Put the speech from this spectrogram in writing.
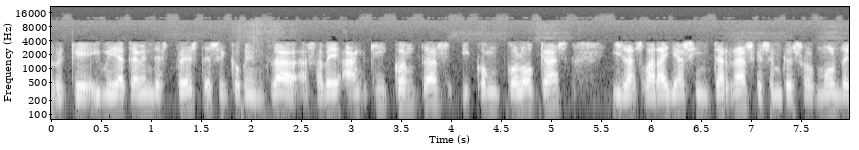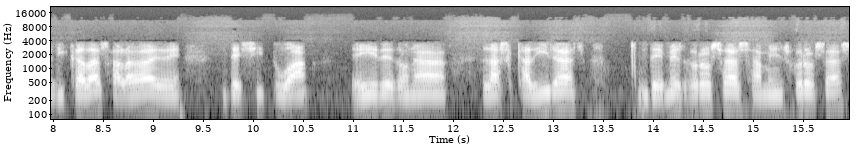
perquè immediatament després de se començar a saber amb qui comptes i com col·loques i les baralles internes, que sempre són molt delicades a l'hora de, de situar i de donar les cadires de més grosses a menys grosses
